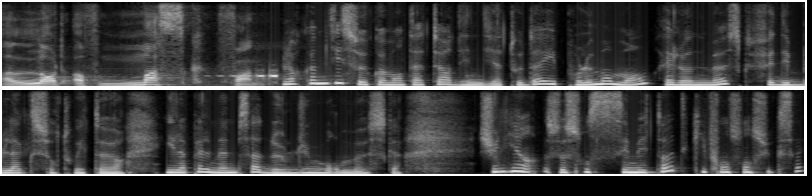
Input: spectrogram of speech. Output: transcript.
a lot of Musk fun. Alors, comme dit ce commentateur d'India Today, pour le moment, Elon Musk fait des blagues sur Twitter. Il appelle même ça de l'humour Musk. Julien, ce sont ces méthodes qui font son succès?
